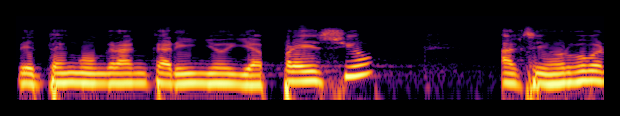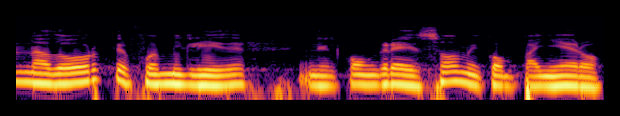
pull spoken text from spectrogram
le tengo un gran cariño y aprecio. Al señor gobernador, que fue mi líder en el Congreso, mi compañero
